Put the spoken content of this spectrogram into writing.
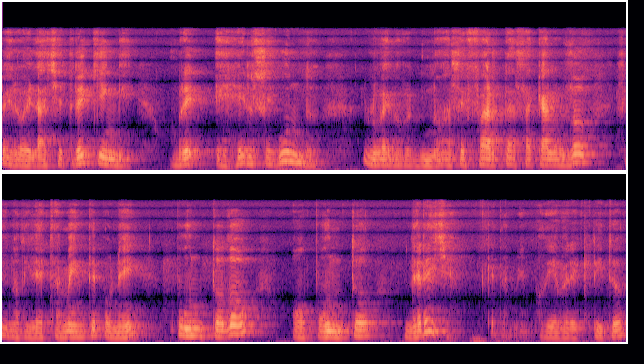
pero el H3 ¿quién es? Hombre, es el segundo. Luego no hace falta sacar los dos, sino directamente poner punto 2 o punto derecha, que también podría haber escrito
